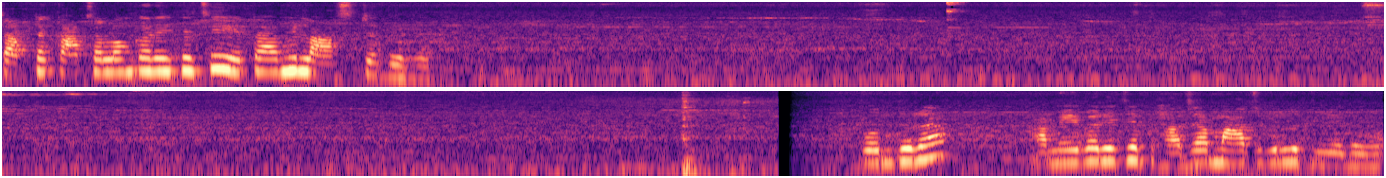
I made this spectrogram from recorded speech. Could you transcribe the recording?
চারটে কাঁচা লঙ্কা রেখেছি, এটা আমি লাস্টে দেবো। বন্ধুরা আমি এবার এই যে ভাজা মাছগুলো দিয়ে দেবো,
